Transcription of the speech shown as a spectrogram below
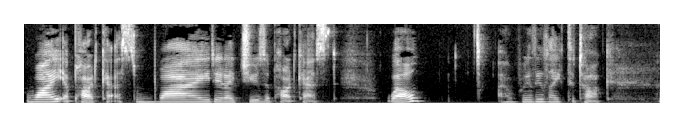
why a podcast? Why did I choose a podcast? Well, I really like to talk.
